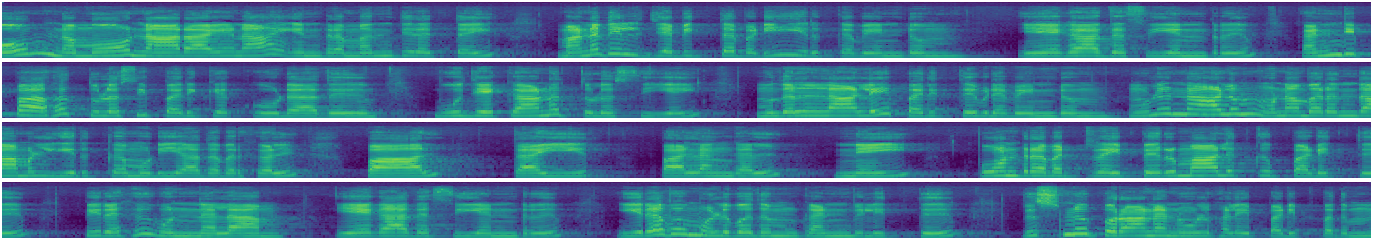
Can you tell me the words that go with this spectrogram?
ஓம் நமோ நாராயணா என்ற மந்திரத்தை மனதில் ஜெபித்தபடி இருக்க வேண்டும். ஏகாதசி என்று கண்டிப்பாக துளசி பறிக்கக்கூடாது பூஜைக்கான துளசியை முதல் நாளே பறித்துவிட வேண்டும். முழு நாளும் உணவருந்தாமல் இருக்க முடியாதவர்கள் பால் தயிர் பழங்கள் நெய் போன்றவற்றை பெருமாளுக்கு படைத்து பிறகு உண்ணலாம். ஏகாதசி என்று இரவு முழுவதும் கண் விழித்து விஷ்ணு புராண நூல்களை படிப்பதும்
